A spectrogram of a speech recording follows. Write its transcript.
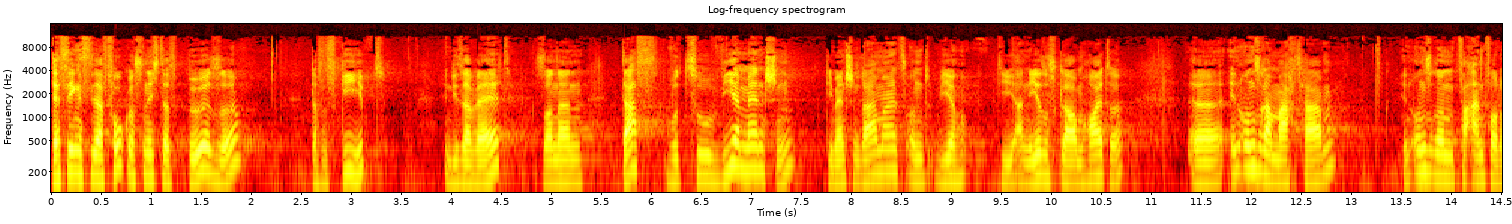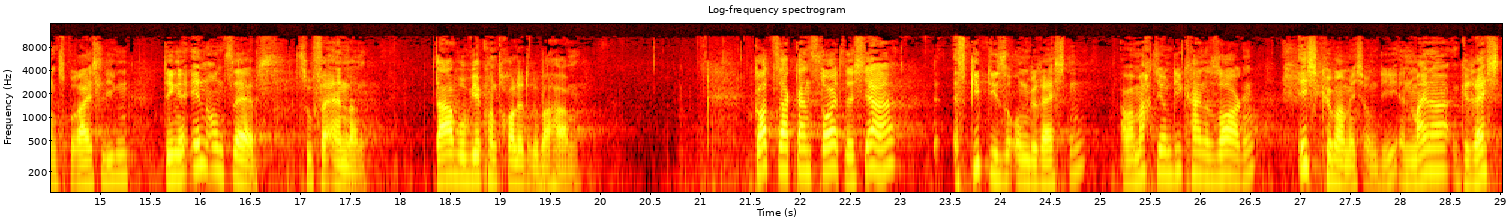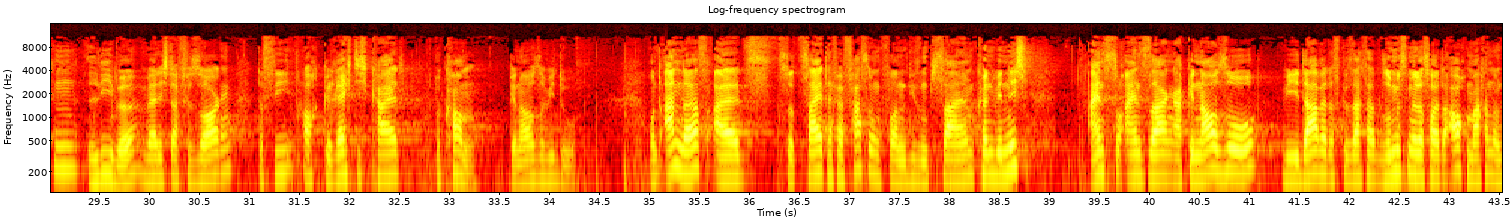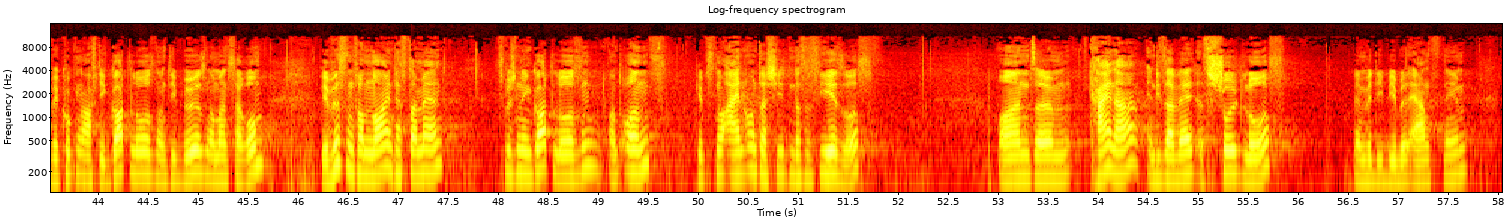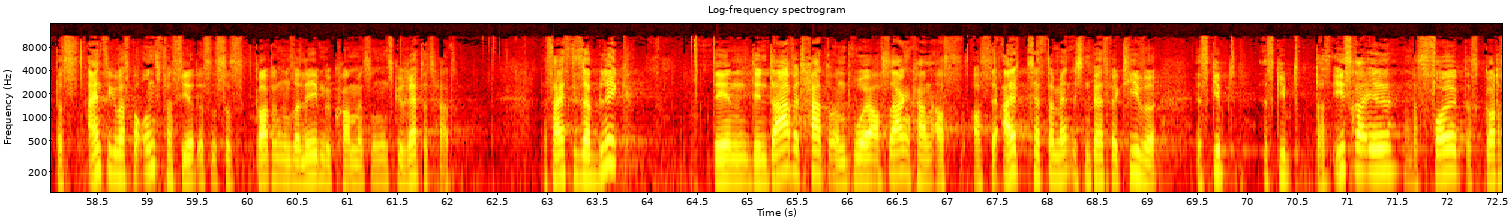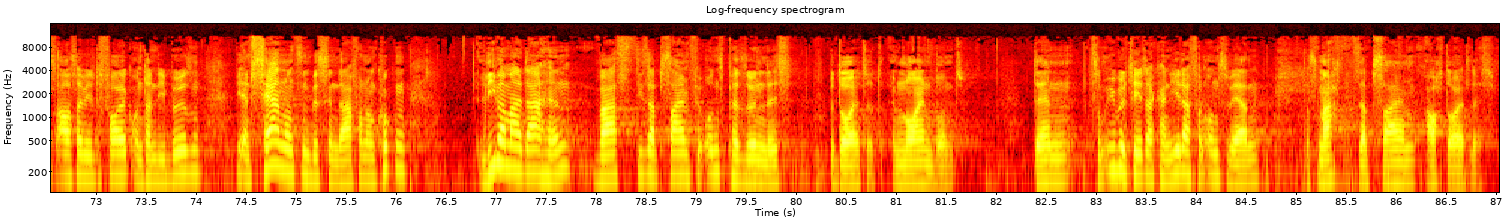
deswegen ist dieser Fokus nicht das Böse, das es gibt in dieser Welt, sondern das, wozu wir Menschen, die Menschen damals und wir, die an Jesus glauben heute, äh, in unserer Macht haben, in unserem Verantwortungsbereich liegen, Dinge in uns selbst zu verändern. Da, wo wir Kontrolle drüber haben. Gott sagt ganz deutlich, ja, es gibt diese Ungerechten, aber mach dir um die keine Sorgen. Ich kümmere mich um die. In meiner gerechten Liebe werde ich dafür sorgen, dass sie auch Gerechtigkeit bekommen, genauso wie du. Und anders als zur Zeit der Verfassung von diesem Psalm können wir nicht eins zu eins sagen, ach genau so, wie David es gesagt hat, so müssen wir das heute auch machen und wir gucken auf die Gottlosen und die Bösen um uns herum. Wir wissen vom Neuen Testament, zwischen den Gottlosen und uns gibt es nur einen Unterschied und das ist Jesus. Und ähm, keiner in dieser Welt ist schuldlos, wenn wir die Bibel ernst nehmen. Das Einzige, was bei uns passiert ist, ist, dass Gott in unser Leben gekommen ist und uns gerettet hat. Das heißt, dieser Blick, den, den David hat und wo er auch sagen kann, aus, aus der alttestamentlichen Perspektive, es gibt, es gibt das Israel, das Volk, das Gottes auserwählte Volk und dann die Bösen. Wir entfernen uns ein bisschen davon und gucken lieber mal dahin, was dieser Psalm für uns persönlich bedeutet im neuen Bund. Denn zum Übeltäter kann jeder von uns werden. Das macht dieser Psalm auch deutlich.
